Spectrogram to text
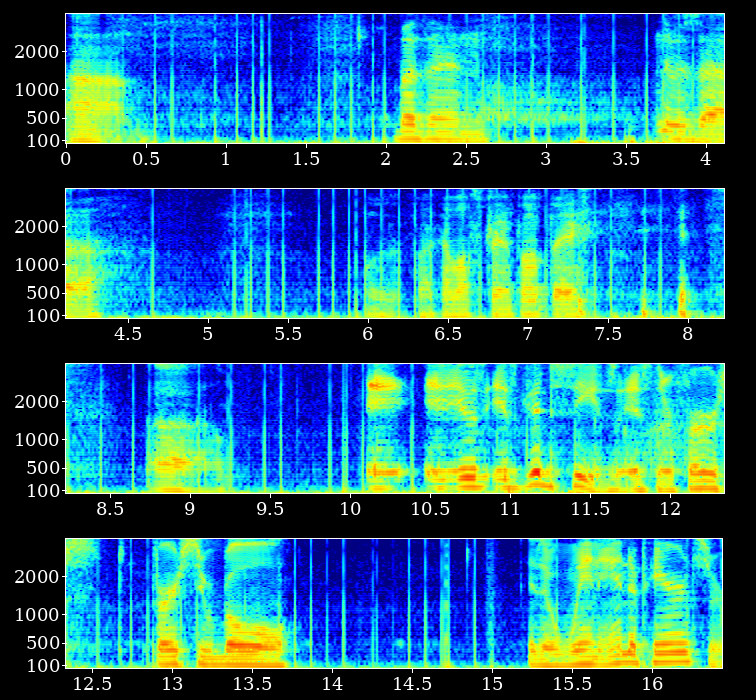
Um, but then it was uh, what was it? Fuck, I lost train of thought there. Uh, it, it, it was it's good to see. It's, it's their first first Super Bowl. Is it win and appearance or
